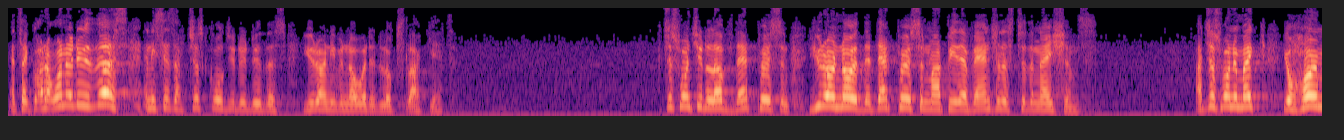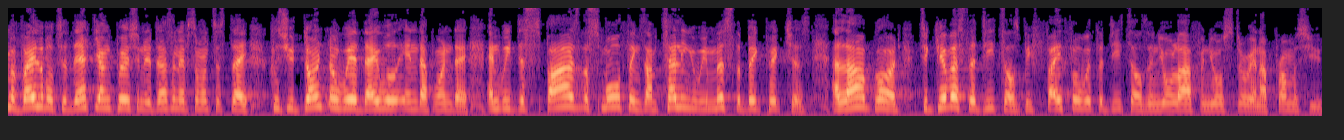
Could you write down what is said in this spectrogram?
and say, God, I want to do this. And He says, I've just called you to do this. You don't even know what it looks like yet. I just want you to love that person. You don't know that that person might be the evangelist to the nations. I just want to make your home available to that young person who doesn't have someone to stay because you don't know where they will end up one day. And we despise the small things. I'm telling you, we miss the big pictures. Allow God to give us the details. Be faithful with the details in your life and your story. And I promise you,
